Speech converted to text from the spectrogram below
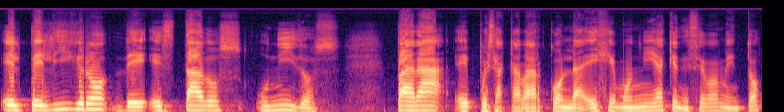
el peligro de Estados Unidos para eh, pues acabar con la hegemonía que en ese momento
